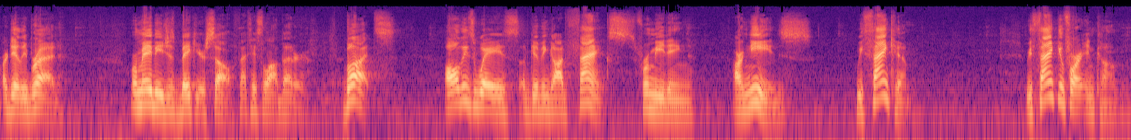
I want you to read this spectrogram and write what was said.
our daily bread. Or maybe you just bake it yourself. That tastes a lot better. But all these ways of giving God thanks for meeting our needs. We thank Him. We thank Him for our income.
